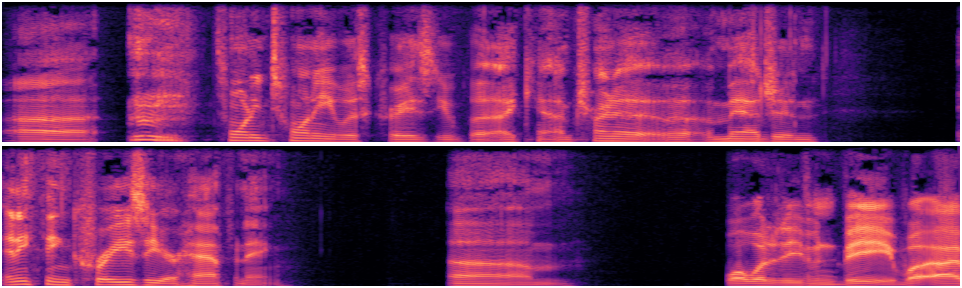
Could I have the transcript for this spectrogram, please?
uh 2020 was crazy, but I can't. I'm trying to uh, imagine anything crazier happening. Um, What would it even be? What I,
